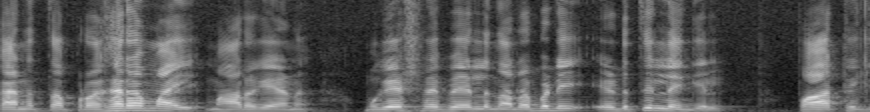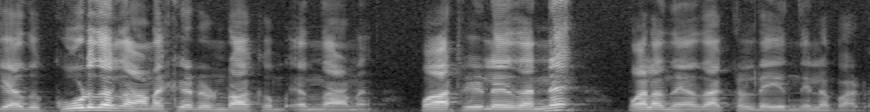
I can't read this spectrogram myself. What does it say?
കനത്ത പ്രഹരമായി മാറുകയാണ്. മുകേഷിന്റെ പേരിൽ നടപടി എടുത്തില്ലെങ്കിൽ പാർട്ടിക്ക് അത് കൂടുതൽ നാണക്കേടുണ്ടാക്കും എന്നാണ് പാർട്ടിയിലെ തന്നെ പല നേതാക്കളുടെയും നിലപാട്.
